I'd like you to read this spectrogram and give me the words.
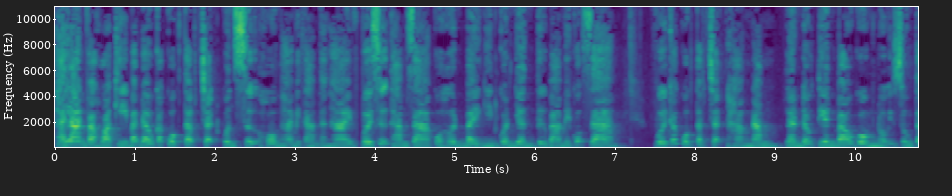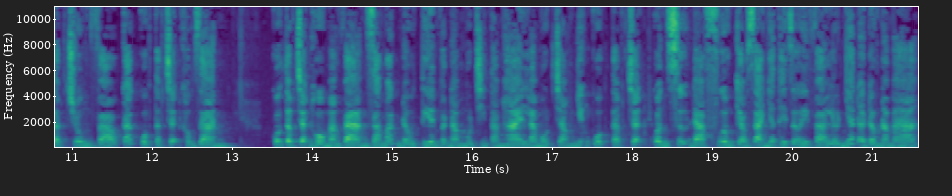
Thái Lan và Hoa Kỳ bắt đầu các cuộc tập trận quân sự hôm 28 tháng 2 với sự tham gia của hơn 7.000 quân nhân từ 30 quốc gia. với các cuộc tập trận hàng năm, lần đầu tiên bao gồm nội dung tập trung vào các cuộc tập trận không gian. Cuộc tập trận Hổ Mang Vàng ra mắt đầu tiên vào năm 1982 là một trong những cuộc tập trận quân sự đa phương kéo dài nhất thế giới và lớn nhất ở Đông Nam Á,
